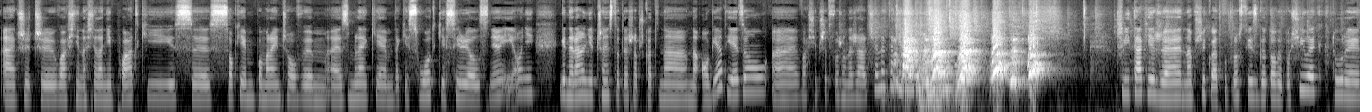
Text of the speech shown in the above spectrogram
E, czy, czy właśnie na śniadanie płatki z, z sokiem pomarańczowym, e, z mlekiem, takie słodkie cereals, nie? I oni generalnie często też na przykład na, na obiad jedzą e, właśnie przetworzone żarcie, ale takie czyli takie, że na przykład po prostu jest gotowy posiłek, który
